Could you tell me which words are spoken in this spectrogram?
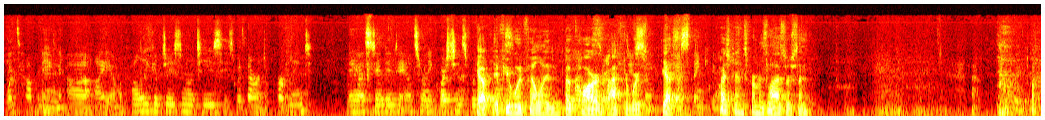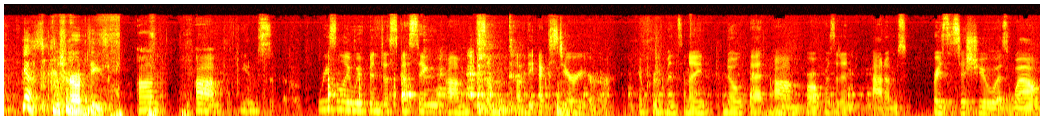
what's happening. Uh, I am a colleague of Jason Ortiz, he's with our department. May I stand in to answer any questions for the Yeah, if you would fill in the card certainly afterwards. so. Yes. Yes, thank you. Questions for Ms. Lazarson? Yes, Commissioner Ortiz. Um, um, Recently, we've been discussing um, some of the exterior improvements, and I know that um, Borough President Adams raised this issue as well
